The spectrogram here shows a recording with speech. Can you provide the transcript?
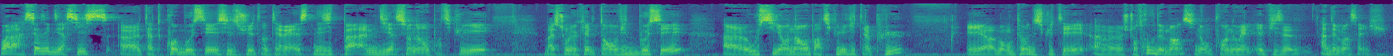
Voilà, 16 exercices. Euh, tu as de quoi bosser si le sujet t'intéresse. N'hésite pas à me dire si on a en particulier bah, sur lequel tu as envie de bosser, euh, ou s'il y en a en particulier qui t'a plu. Et euh, bah, on peut en discuter. Euh, je te retrouve demain, sinon, pour un nouvel épisode. À demain, salut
